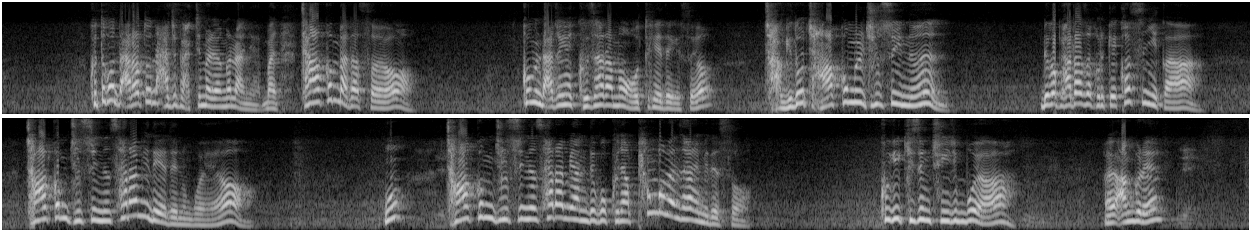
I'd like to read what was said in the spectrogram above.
그렇다고 나라 돈 아주 받지 말라는 건 아니에요. 만- 장학금 받았어요. 그럼 나중에 그 사람은 어떻게 해야 되겠어요? 자기도 장학금을 줄 수 있는 내가 받아서 그렇게 컸으니까 장학금 줄 수 있는 사람이 돼야 되는 거예요. 어? 장학금 줄 수 있는 사람이 안 되고 그냥 평범한 사람이 됐어. 그게 기생충이지 뭐야. 아, 안 그래? 네.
